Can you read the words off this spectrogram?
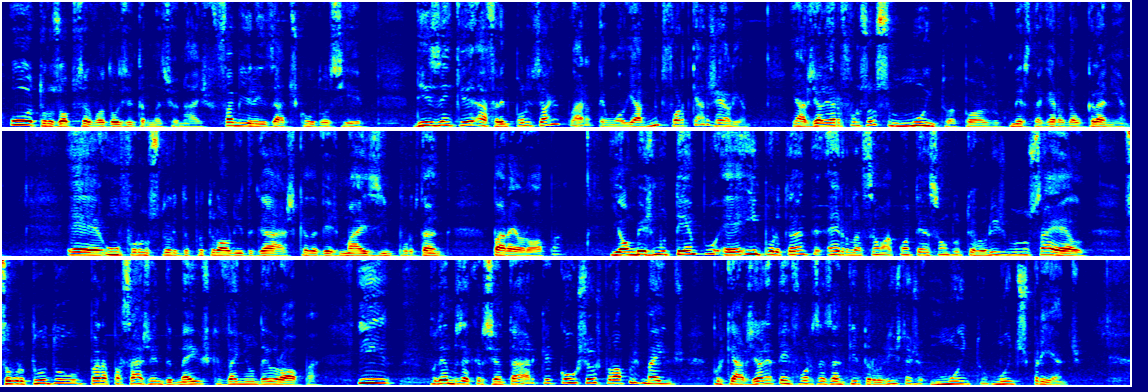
Outros observadores internacionais, familiarizados com o dossiê, dizem que a frente polisário, claro, tem um aliado muito forte que é a Argélia. E a Argélia reforçou-se muito após o começo da guerra da Ucrânia. É um fornecedor de petróleo e de gás cada vez mais importante para a Europa e, ao mesmo tempo, é importante em relação à contenção do terrorismo no Sahel, sobretudo para a passagem de meios que venham da Europa. E podemos acrescentar que com os seus próprios meios, porque a Argélia tem forças antiterroristas muito, muito experientes.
